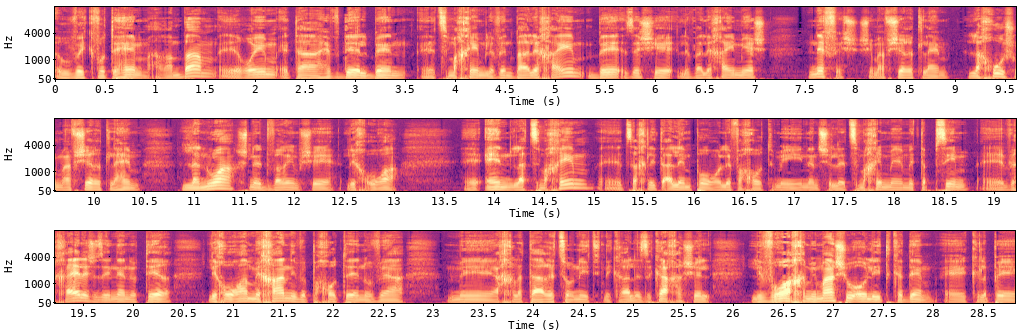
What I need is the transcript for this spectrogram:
ובעקבותיהם הרמב"ם רואים את ההבדל בין צמחים לבין בעלי חיים בזה שלבעלי חיים יש נפש שמאפשרת להם לחוש ומאפשרת להם לנוע, שני דברים שלכאורה אין לצמחים, צריך להתעלם פה לפחות מעניין של צמחים מטפסים וכאלה, שזה עניין יותר לכאורה מכני ופחות נובע מהחלטה רצונית, נקרא לזה ככה, של לברוח ממשהו או להתקדם כלפי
